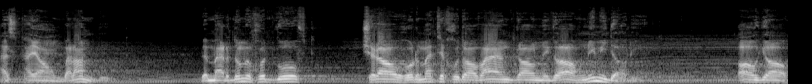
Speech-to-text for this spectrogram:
از پیامبران بود. به مردم خود گفت چرا حرمت خداوند را نگاه نمی دارید آیا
